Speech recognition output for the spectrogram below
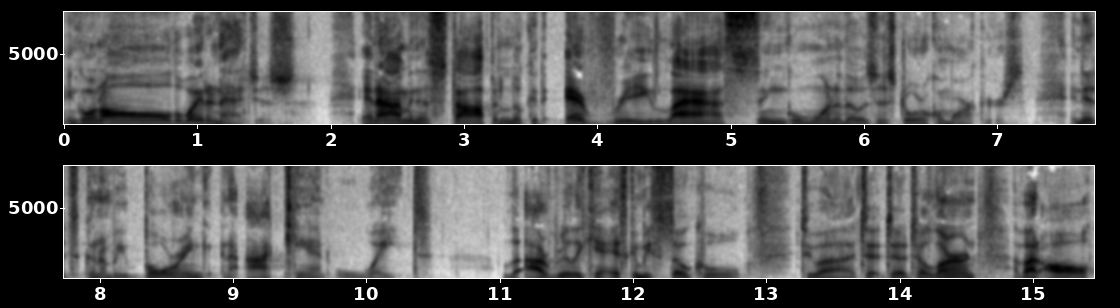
and going all the way to Natchez. And I'm going to stop and look at every last single one of those historical markers and it's going to be boring, and I can't wait. I really can't. It's going to be so cool to, uh, to, to, to, learn about all,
